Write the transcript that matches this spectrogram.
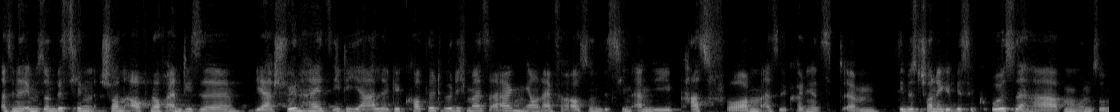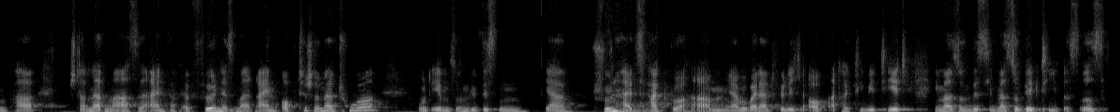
Also sind eben so ein bisschen schon auch noch an diese ja, Schönheitsideale gekoppelt, würde ich mal sagen. Ja, und einfach auch so ein bisschen an die Passform. Also wir können jetzt, ähm, die müssen schon eine gewisse Größe haben und so ein paar Standardmaße einfach erfüllen, jetzt mal rein optischer Natur und eben so einen gewissen ja, Schönheitsfaktor haben. Ja, wobei natürlich auch Attraktivität immer so ein bisschen was Subjektives ist.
